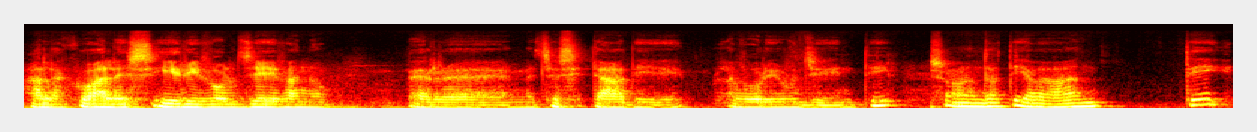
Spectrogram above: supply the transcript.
alla quale si rivolgevano per eh, necessità di lavori urgenti. Sono andati avanti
